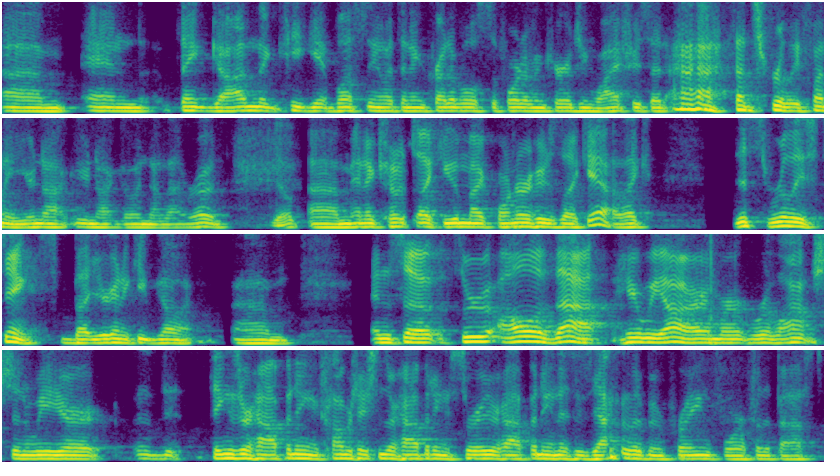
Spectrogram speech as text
Um, and thank God that He get blessed me with an incredible, supportive, encouraging wife who said, "Ah, that's really funny. You're not you're not going down that road." Yep. Um, and a coach like you in my corner who's like, "Yeah, like." This really stinks, but you're going to keep going. Um, and so through all of that, here we are, and we're we're launched, and we are the, things are happening, and conversations are happening, and stories are happening. And it's exactly what I've been praying for for the past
